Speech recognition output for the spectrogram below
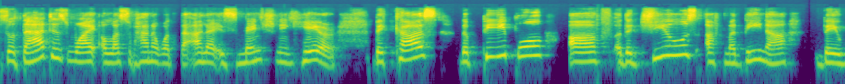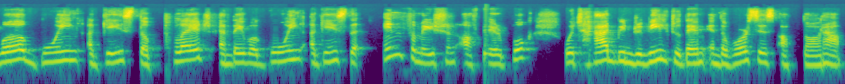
So that is why Allah subhanahu wa ta'ala is mentioning here, because the people of the Jews of Medina, they were going against the pledge and they were going against the information of their book, which had been revealed to them in the verses of Torah.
